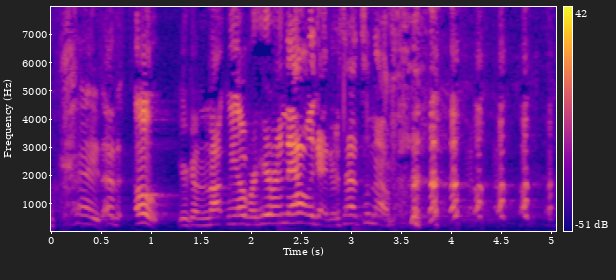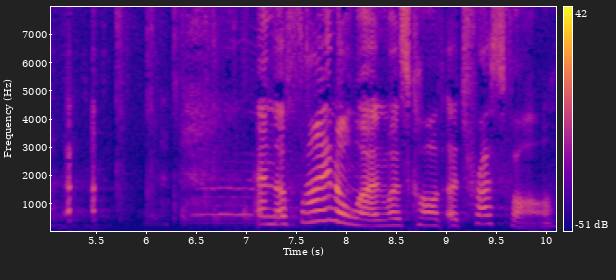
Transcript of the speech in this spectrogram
Okay. That, oh, you're going to knock me over here in the alligators. That's enough. and the final one was called a trust fall.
